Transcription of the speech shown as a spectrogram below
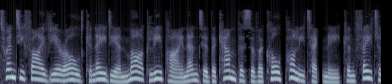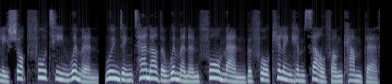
25-year-old Canadian Marc Lépine entered the campus of École Polytechnique and fatally shot 14 women, wounding 10 other women and 4 men before killing himself on campus.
